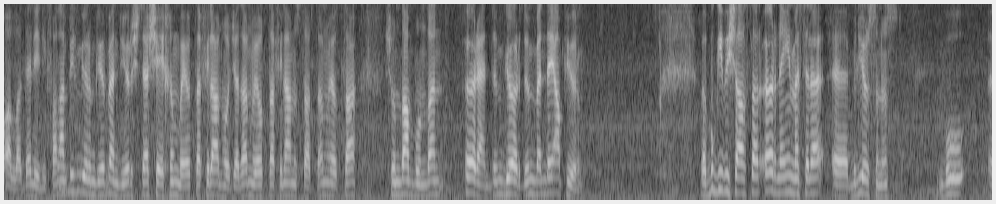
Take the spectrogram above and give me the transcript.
Allah delili falan bilmiyorum diyor. Ben diyor işte şeyhim veyahut da filan hocadan veyahut da filan üstaddan veyahut da şundan bundan öğrendim, gördüm, ben de yapıyorum. Ve bu gibi şahıslar örneğin mesela e, biliyorsunuz bu e,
